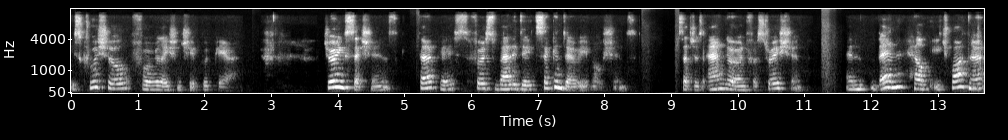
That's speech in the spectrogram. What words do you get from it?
is crucial for relationship repair. During sessions, therapists first validate secondary emotions, such as anger and frustration, and then help each partner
